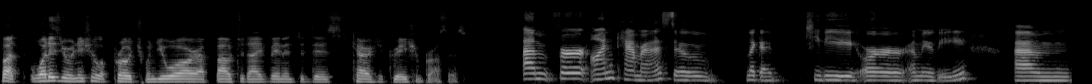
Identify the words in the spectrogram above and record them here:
But what is your initial approach when you are about to dive in into this character creation process? um, for on camera, so like a TV or a movie. Um,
